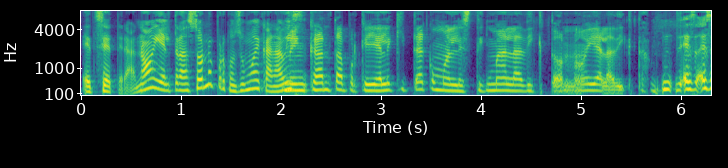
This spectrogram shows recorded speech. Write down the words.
etcétera, ¿no? Y el trastorno por consumo de cannabis. Me encanta porque ya le quita como el estigma al adicto, ¿no? Y a la adicta. Es- es-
